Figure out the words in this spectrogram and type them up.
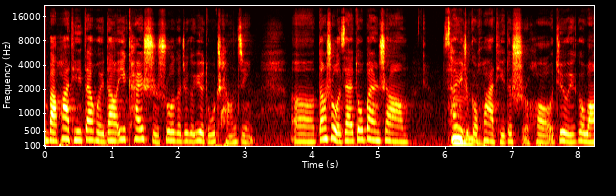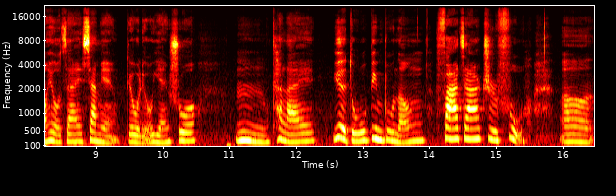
我们把话题带回到一开始说的这个阅读场景，呃，当时我在豆瓣上参与这个话题的时候，就有一个网友在下面给我留言说：“嗯，看来阅读并不能发家致富。”嗯，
